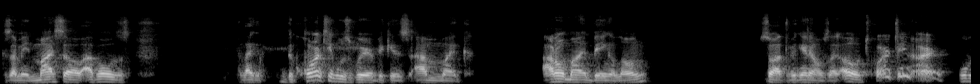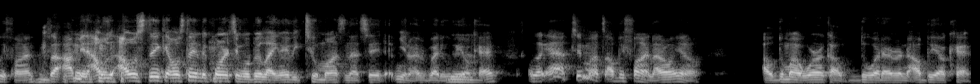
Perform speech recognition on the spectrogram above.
because I mean, myself, I've always like the quarantine was weird because I'm like, I don't mind being alone. So at the beginning, I was like, "Oh, quarantine, all right, we'll be fine." So I mean, I was I was thinking I was thinking the quarantine will be like maybe two months and that's it. You know, everybody will be Yeah. okay. I was like, "Yeah, two months, I'll be fine. I don't, you know, I'll do my work, I'll do whatever, and I'll be okay."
